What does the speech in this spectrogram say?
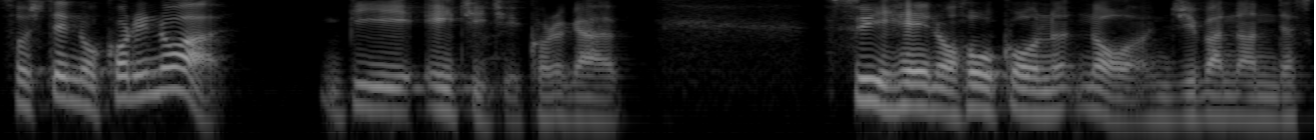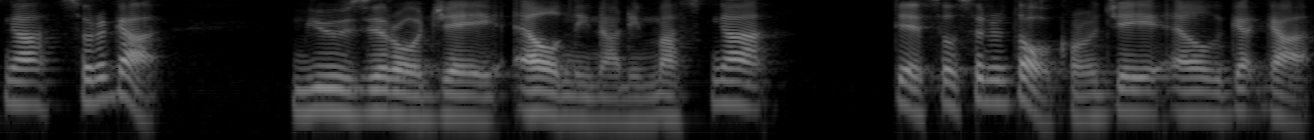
そして残りのは BH1。これが水平の方向の磁場なんですが、それが μ0JL になりますが、で、そうすると、この JL がが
